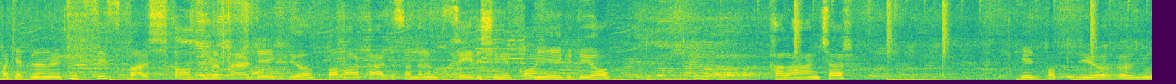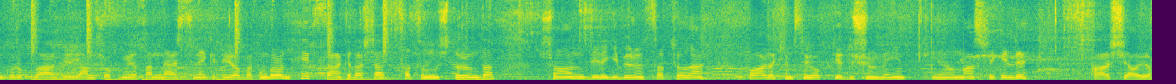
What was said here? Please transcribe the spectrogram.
paketlenenlerin hepsi sipariş. Asude Perde'ye gidiyor. Bahar Perde sanırım. Seydişehir Konya'ya gidiyor. Karahançer 7 top gidiyor. Özgün gruplar diyor. Yanlış okumuyorsam Mersin'e gidiyor. Bakın buranın hepsi arkadaşlar satılmış durumda. Şu an deli gibi ürün satıyorlar. Bu arada kimse yok diye düşünmeyin. İnanılmaz şekilde sipariş yağıyor.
